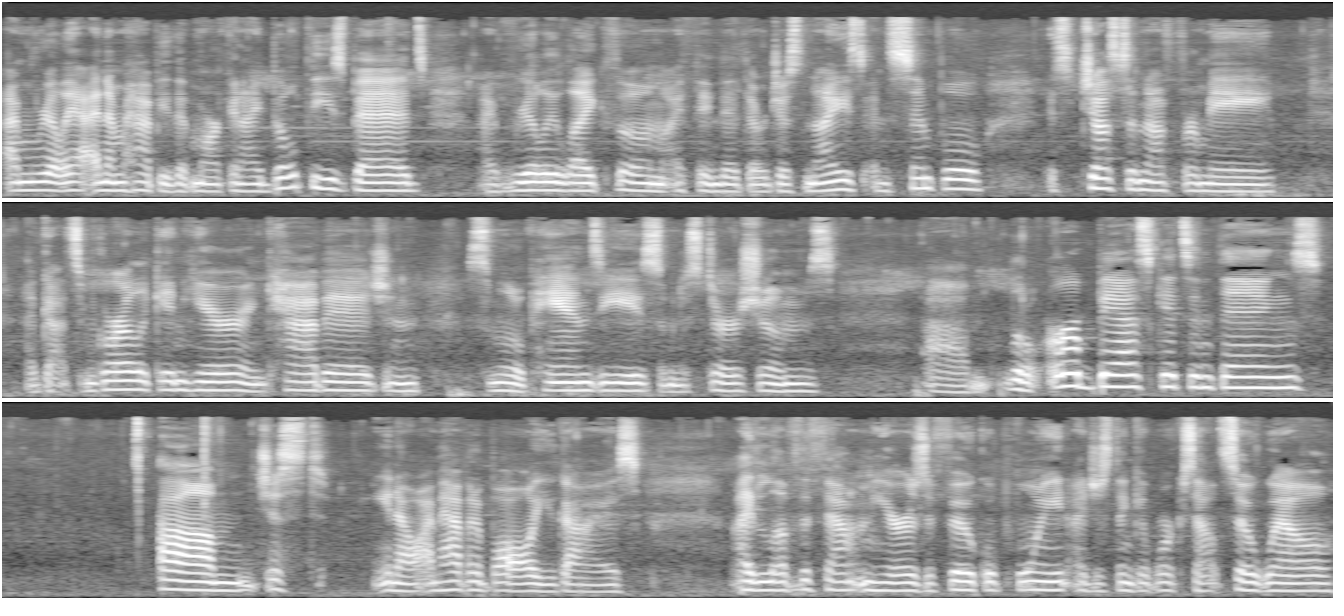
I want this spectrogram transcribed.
I'm really and I'm happy that Mark and I built these beds. I really like them. I think that they're just nice and simple. It's just enough for me. I've got some garlic in here and cabbage and some little pansies, some nasturtiums, um, little herb baskets and things. Um, just, you know, I'm having a ball, you guys. I love the fountain here as a focal point. I just think it works out so well.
